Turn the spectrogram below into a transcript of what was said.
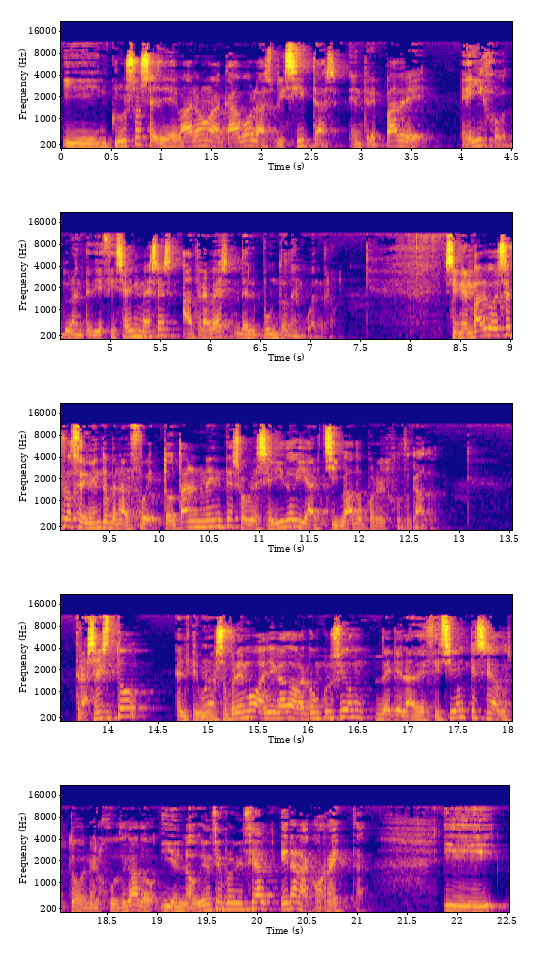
E incluso se llevaron a cabo las visitas entre padre e hijo durante 16 meses a través del punto de encuentro. Sin embargo, ese procedimiento penal fue totalmente sobreseído y archivado por el juzgado. Tras esto, el Tribunal Supremo ha llegado a la conclusión de que la decisión que se adoptó en el juzgado y en la audiencia provincial era la correcta y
